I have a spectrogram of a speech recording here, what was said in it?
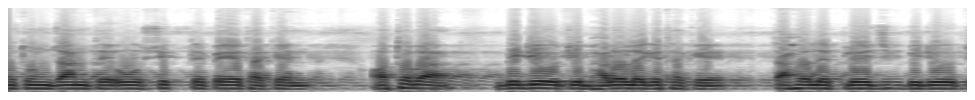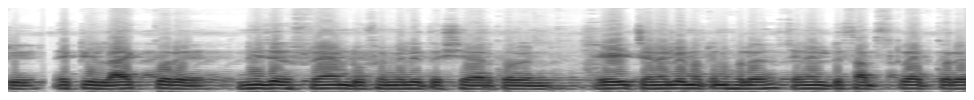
নতুন জানতে ও শিখতে পেয়ে থাকেন, অথবা ভিডিওটি ভালো লেগে থাকে তাহলে প্লিজ ভিডিওটি একটি লাইক করে নিজের ফ্রেন্ড ও ফ্যামিলিতে শেয়ার করেন। এই চ্যানেলে নতুন হলে চ্যানেলটি সাবস্ক্রাইব করে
